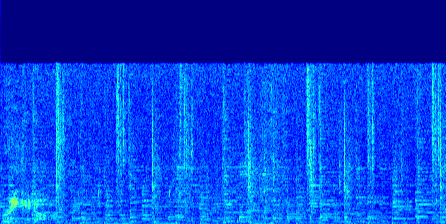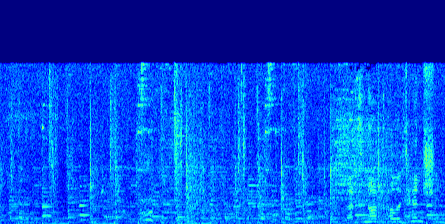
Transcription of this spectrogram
Bring it on. Call attention.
